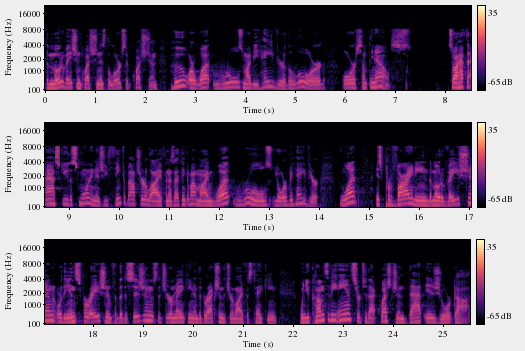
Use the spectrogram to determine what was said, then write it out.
the motivation question is the Lordship question. Who or what rules my behavior, the Lord or something else? So I have to ask you this morning as you think about your life and as I think about mine, what rules your behavior? What is providing the motivation or the inspiration for the decisions that you're making and the direction that your life is taking? When you come to the answer to that question, that is your God.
